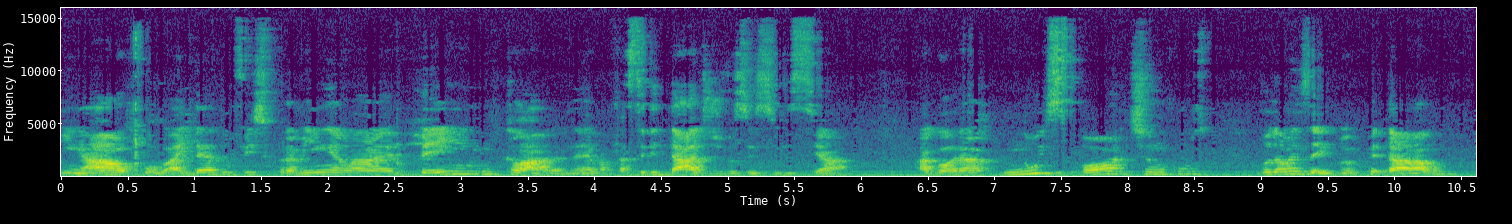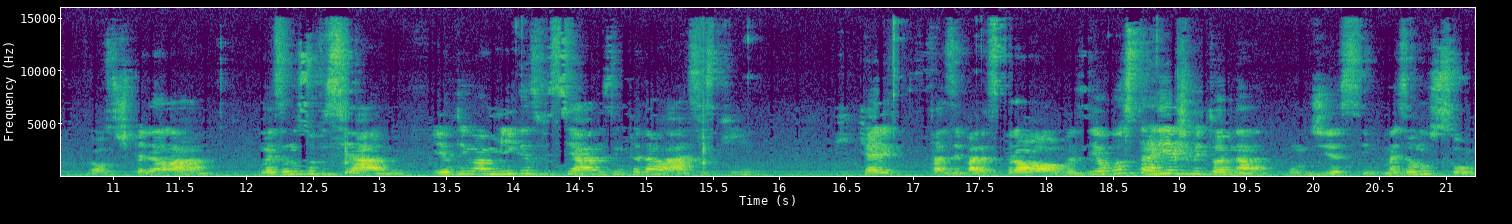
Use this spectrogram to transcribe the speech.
em álcool, a ideia do vício para mim ela é bem clara, né? A facilidade de você se viciar. Agora, no esporte, eu não consigo. Vou dar um exemplo. Eu pedalo, gosto de pedalar, mas eu não sou viciado. E eu tenho amigas viciadas em pedalar, essas que, que querem fazer várias provas. E eu gostaria de me tornar um dia assim, mas eu não sou.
